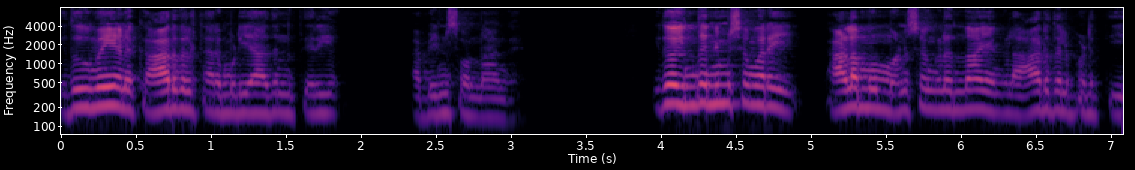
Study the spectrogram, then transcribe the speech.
எதுவுமே எனக்கு ஆறுதல் தர முடியாதுன்னு தெரியும் அப்படின்னு சொன்னாங்க. இதோ இந்த நிமிஷம் வரை காலமும் மனுஷங்களும் தான் எங்களை ஆறுதல் படுத்தி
